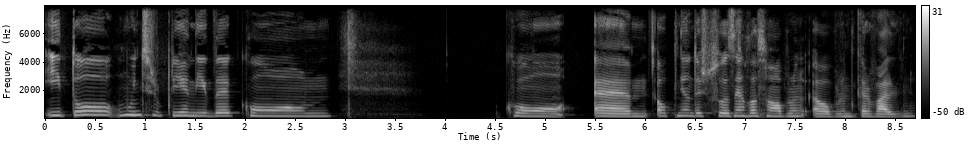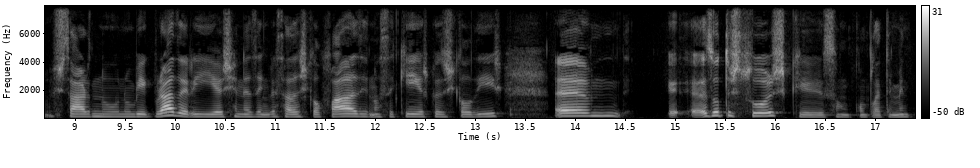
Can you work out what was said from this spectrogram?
e estou muito surpreendida com, com um, a opinião das pessoas em relação ao Bruno, ao Bruno Carvalho estar no, no Big Brother e as cenas engraçadas que ele faz e não sei o quê, as coisas que ele diz. Um, as outras pessoas que são completamente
